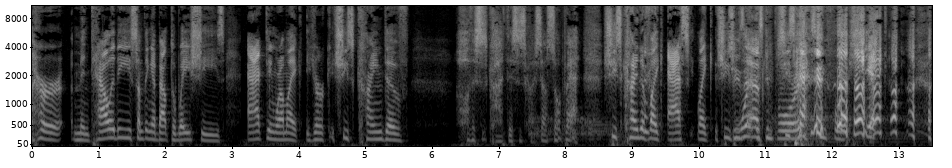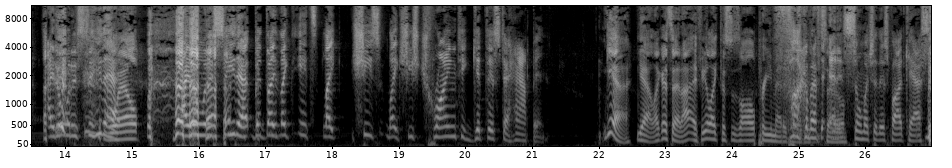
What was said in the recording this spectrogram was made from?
her mentality, something about the way she's acting, where I'm like, you're, she's kind of. Oh, this is God. This is going to sound so bad. She's kind of like ask, like she's She's one- asking for She's it. asking for. Shit. I don't want to say that. Well, I don't want to say that, but like, like it's like she's like she's trying to get this to happen. Yeah, yeah, like I said, I I feel like this is all premeditated. Fuck, I'm gonna have to so edit so much of this podcast.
